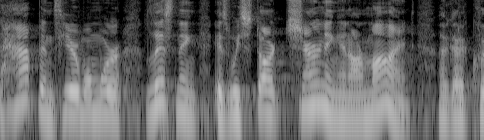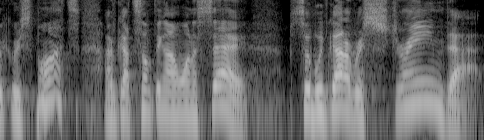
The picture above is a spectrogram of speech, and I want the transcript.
happens here when we're listening is we start churning in our mind. I've got a quick response, I've got something I want to say. So, we've got to restrain that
